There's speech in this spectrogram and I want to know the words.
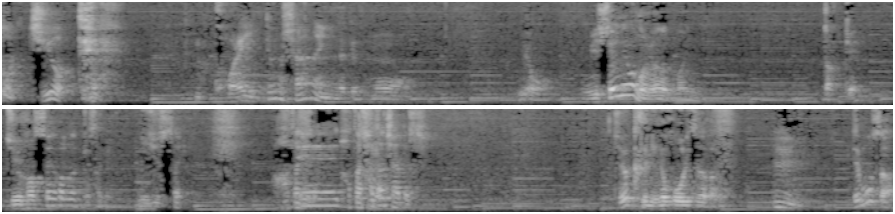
どっちよって。これ言ってもしゃあないんだけども。いや未成年は飲みはうまいんだっけ？18歳からだっけ？酒20歳。二十歳。えー二十歳だ二十歳。それは国の法律だから。うん。でもさ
